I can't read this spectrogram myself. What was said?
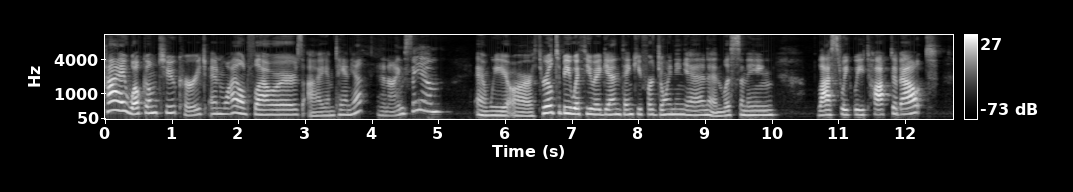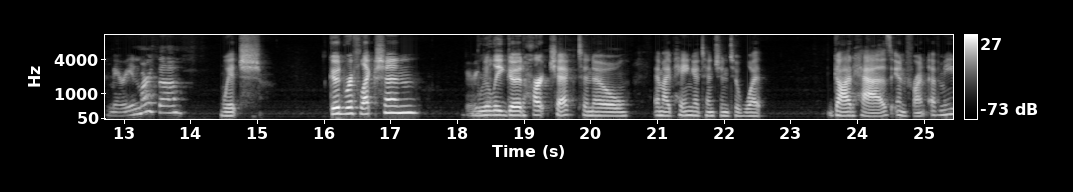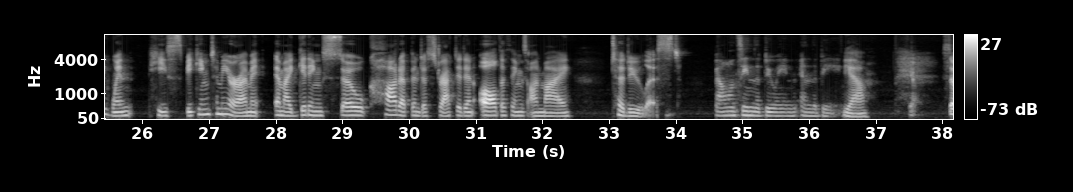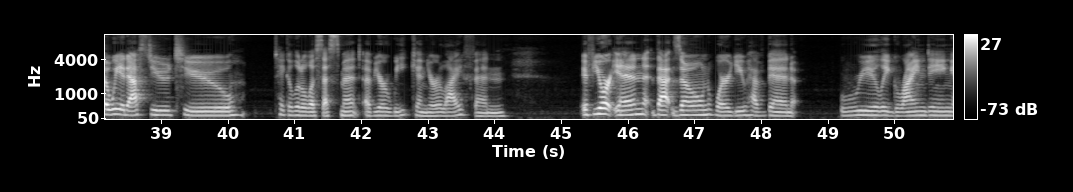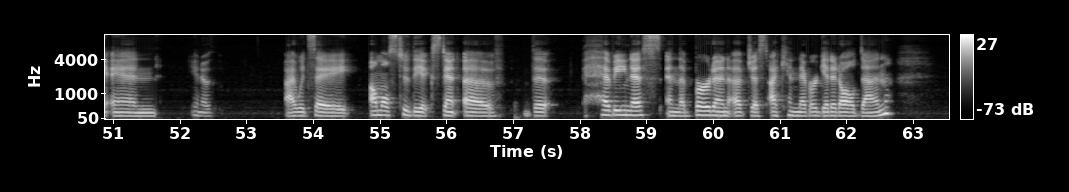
Hi, welcome to Courage and Wildflowers. I am Tanya, And I'm Sam. and we are thrilled to be with you again. Thank you for joining in and listening. Last week we talked about Mary and Martha. which good reflection, Very good. really good heart check to know am I paying attention to what God has in front of me when he's speaking to me or am I am I getting so caught up and distracted in all the things on my to-do list? balancing the doing and the being. Yeah. Yeah. So we had asked you to take a little assessment of your week and your life and if you're in that zone where you have been really grinding and you know I would say almost to the extent of the heaviness and the burden of just I can never get it all done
